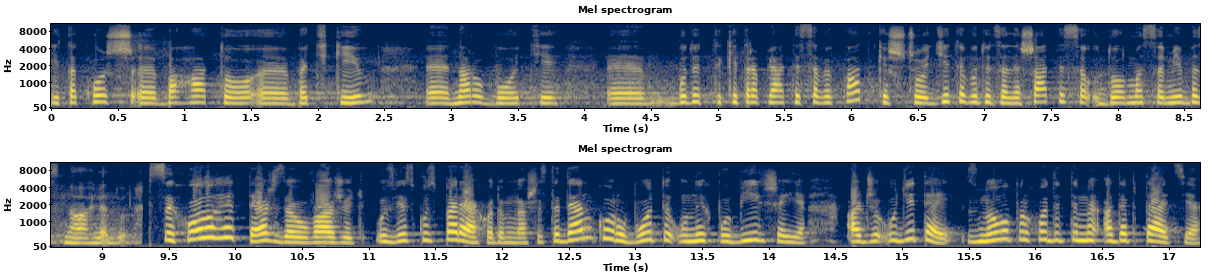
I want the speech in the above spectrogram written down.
І також багато батьків на роботі. Е, Будуть такі траплятися випадки, що діти будуть залишатися вдома самі без нагляду. Психологи теж зауважують, у зв'язку з переходом на шестиденку роботи у них побільшає, адже у дітей знову проходитиме адаптація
